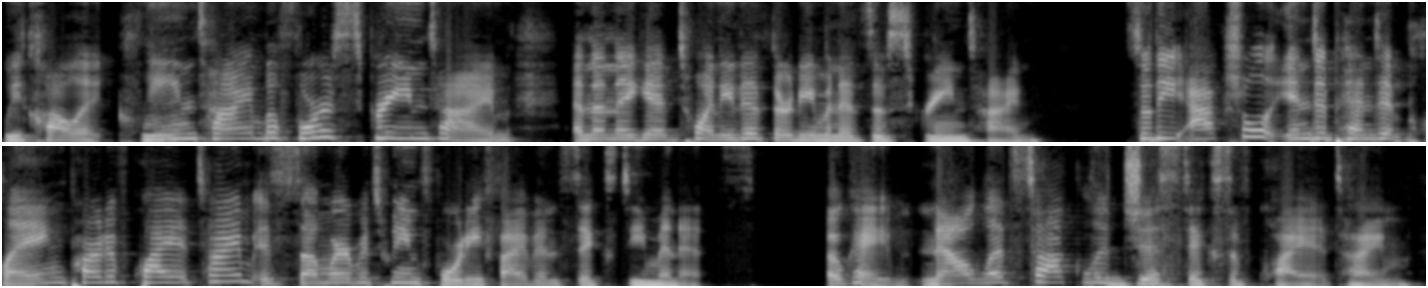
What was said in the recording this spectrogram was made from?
We call it clean time before screen time, and then they get 20 to 30 minutes of screen time. So, the actual independent playing part of quiet time is somewhere between 45 and 60 minutes. Okay, now let's talk logistics of quiet time.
